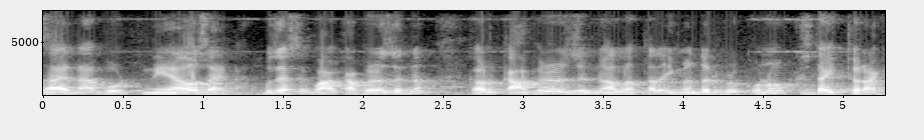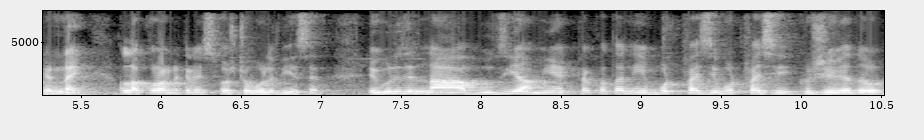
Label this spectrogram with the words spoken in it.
যায় না, ভোট নেওয়াও যায় না। বুঝে আসছে বা কাফেরের জন্য? কারণ কাফেরের জন্য আল্লাহ তারা ইমানদারের উপর কোনো কিছু দায়িত্ব রাখেন নাই। আল্লাহ কোরআন কারিম স্পষ্ট বলে দিয়েছেন। এগুলি যে না বুঝি, আমি একটা কথা নিয়ে ভোট পাইছি ভোট পাইছি, খুশি হয়ে দৌড়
